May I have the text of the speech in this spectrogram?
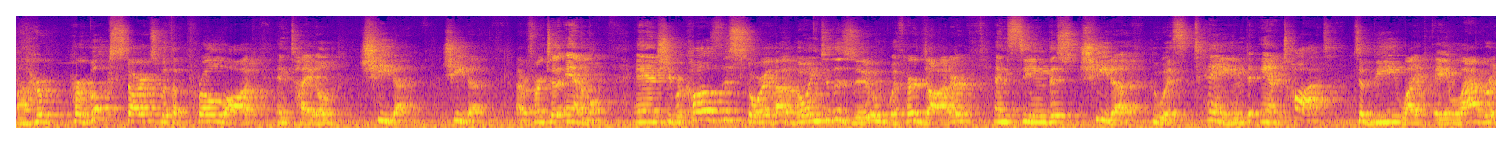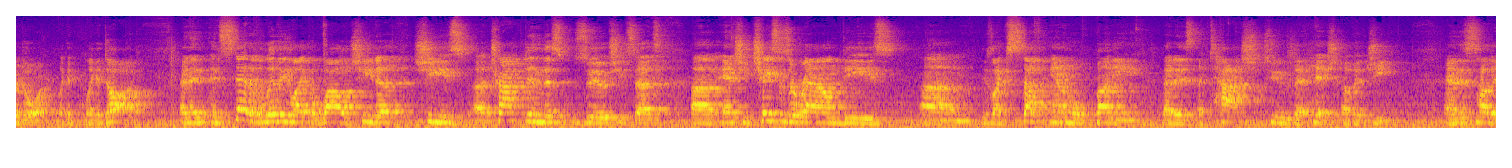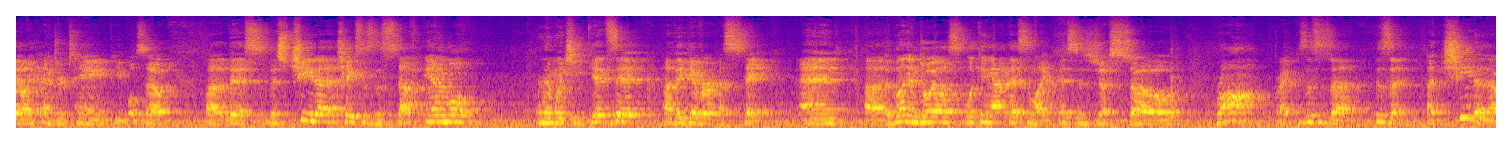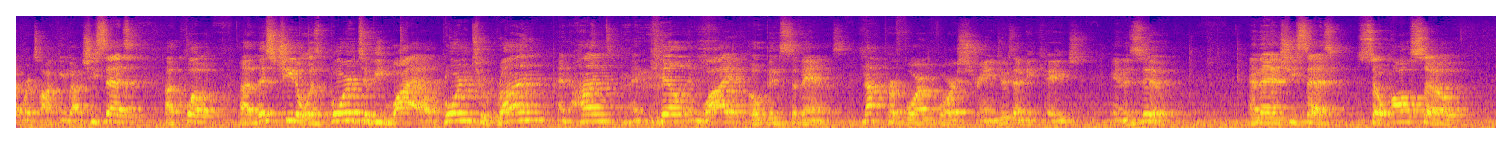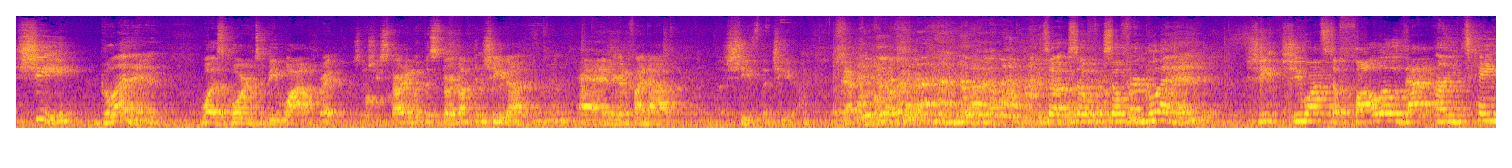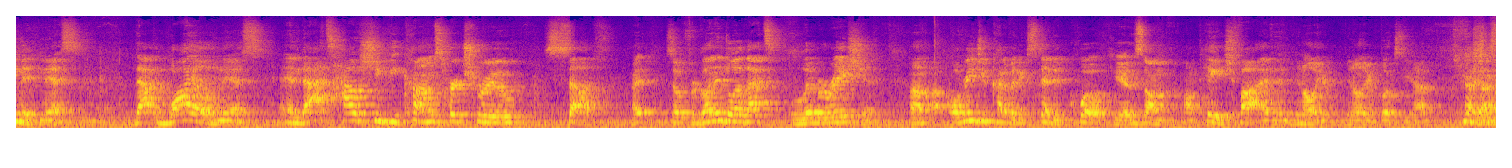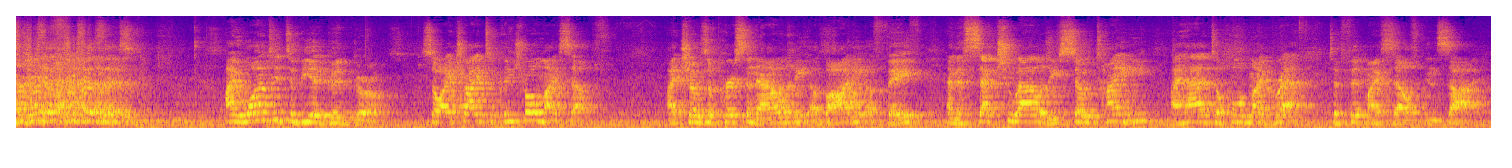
Uh, her, her book starts with a prologue entitled Cheetah, Cheetah, uh, referring to the animal. And she recalls this story about going to the zoo with her daughter and seeing this cheetah who was tamed and taught to be like a Labrador, like a, like a dog. And in, instead of living like a wild cheetah, she's uh, trapped in this zoo, she says, um, and she chases around these, um, these like stuffed animal bunny that is attached to the hitch of a Jeep and this is how they like entertain people. So uh, this this cheetah chases the stuffed animal, and then when she gets it, uh, they give her a steak. And uh, Glennon Doyle's looking at this and like, this is just so wrong, right? Because this is a this is a, a cheetah that we're talking about. She says, uh, "quote uh, This cheetah was born to be wild, born to run and hunt and kill in wide open savannas, not perform for strangers and be caged in a zoo." And then she says, "So also she, Glennon, was born to be wild, right? So she's starting with the story about the cheetah, and you're to find out she's the cheetah. uh, so, so, so for Glennon, she, she wants to follow that untamedness, that wildness, and that's how she becomes her true self. Right? So for Glennon Doyle, that's liberation. Um, I'll read you kind of an extended quote here. This is on, on page five in, in all your, in all your books you have. She says, she says this I wanted to be a good girl, so I tried to control myself. I chose a personality, a body, a faith, and a sexuality so tiny I had to hold my breath to fit myself inside.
